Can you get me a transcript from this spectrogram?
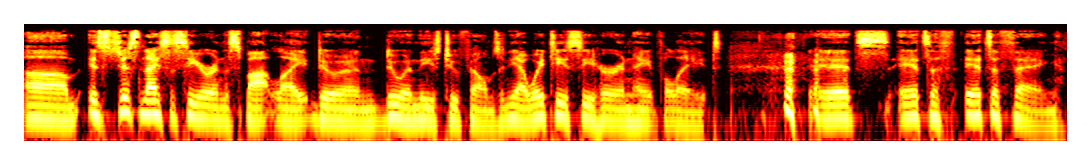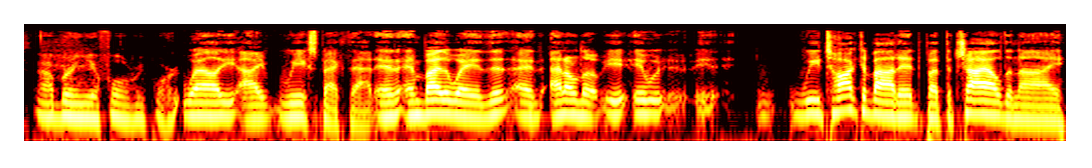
um, it's just nice to see her in the spotlight doing doing these two films. And yeah, wait till you see her in Hateful Eight. it's it's a it's a thing. I'll bring you a full report. Well, I we expect that. And and by the way, th I, I don't know. It, it, it we talked about it, but the child and I,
